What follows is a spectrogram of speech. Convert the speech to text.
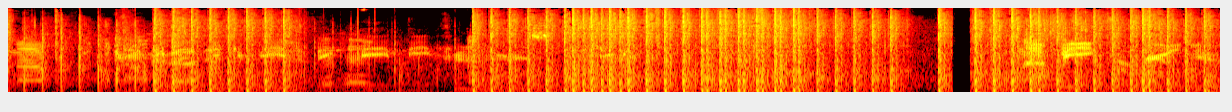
Smoke. Copy that. They can be in a big baby for numbers. Not being for real, dude.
